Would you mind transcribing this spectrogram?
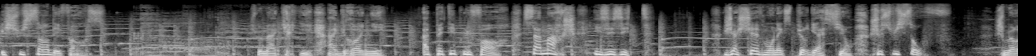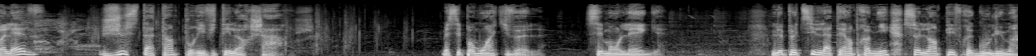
et je suis sans défense. Je me mets à crier, à grogner, à péter plus fort. Ça marche, ils hésitent. J'achève mon expurgation. Je suis sauf. Je me relève juste à temps pour éviter leur charge. Mais c'est pas moi qui veulent. C'est mon leg. Le petit latin en premier se l'empiffre goulûment.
